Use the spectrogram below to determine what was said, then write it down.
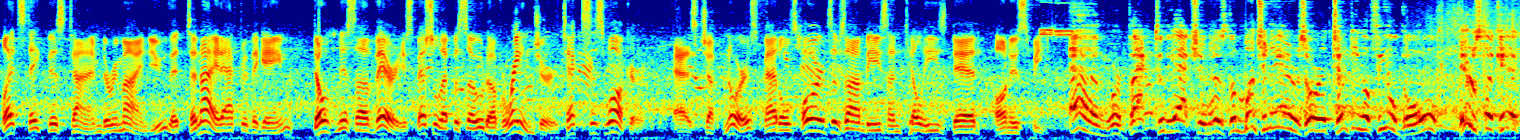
Let's take this time to remind you that tonight after the game, don't miss a very special episode of Ranger Texas Walker as Chuck Norris battles hordes of zombies until he's dead on his feet. And we're back to the action as the Munchineers are attempting a field goal. Here's the kick.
